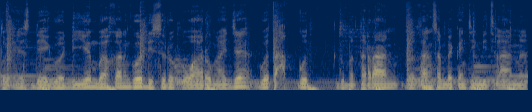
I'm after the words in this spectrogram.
Waktu SD gue diem, bahkan gue disuruh ke warung aja, gue takut, gemeteran, bahkan sampai kencing di celana.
